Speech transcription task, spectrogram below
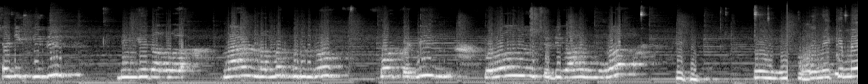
செடிக்குது. நீங்க நாங்க மேல நம்பர் கொடுக்குறோம் போன் பண்ணி ரோஜா செடி வாங்குங்க. தினைக்குமே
